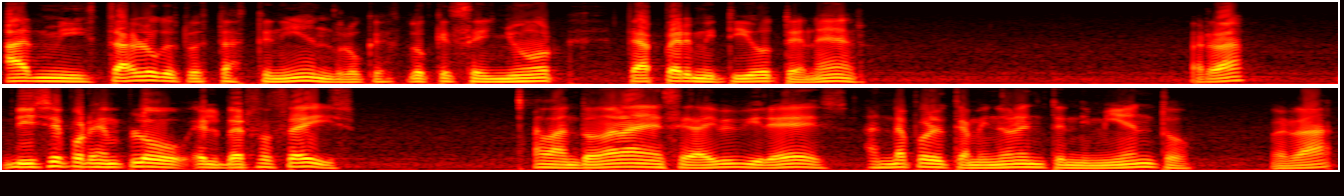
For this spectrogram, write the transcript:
administrar lo que tú estás teniendo, lo que, lo que el Señor te ha permitido tener. ¿Verdad? Dice, por ejemplo, el verso 6, abandona la necesidad y vivirás, anda por el camino del entendimiento, ¿verdad?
